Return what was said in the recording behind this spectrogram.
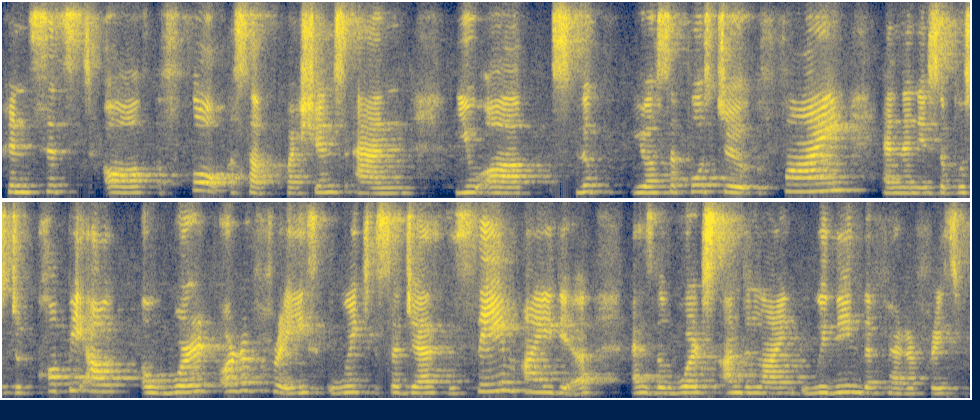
consists of four sub questions and you are look you're supposed to find and then you're supposed to copy out a word or a phrase which suggests the same idea as the words underlined within the paraphrase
